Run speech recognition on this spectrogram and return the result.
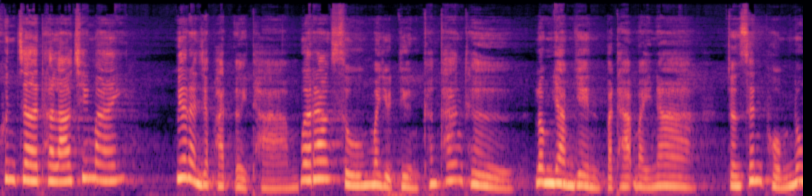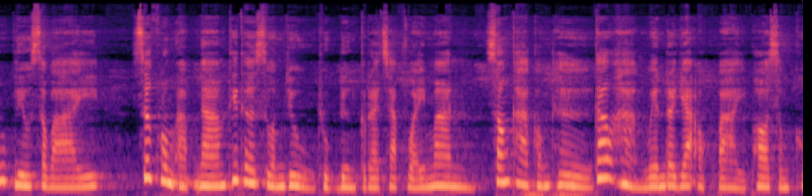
คุณเจอเธอแล้วใช่ไหมวิรัญญพัฒน์เอ่ยถาม เมื่อร่างสูงมาหยุดยืนข้างๆ เธอ ลมยามเย็นปะทะใบหน้า จนเส้นผมนุ่มปลิวสวาย เสื้อคลุมอาบน้ำที่เธอสวมอยู่ถูกดึงกระชับไว้มัน สองขาของเธอก้าวห่างเว้นระยะออกไปพอสมค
